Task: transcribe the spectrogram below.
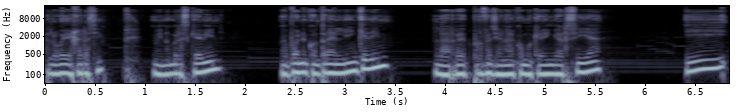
Lo voy a dejar así. Mi nombre es Kevin. Me pueden encontrar en LinkedIn, la red profesional como Kevin García. Y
